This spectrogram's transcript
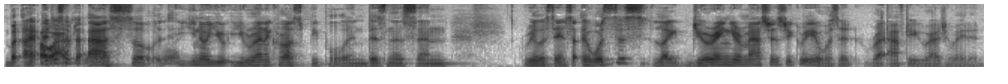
But I, I Oh, just have to ask. So Yeah. you know, you you ran across people in business and real estate and stuff. Was this like during your master's degree, or was it right after you graduated?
